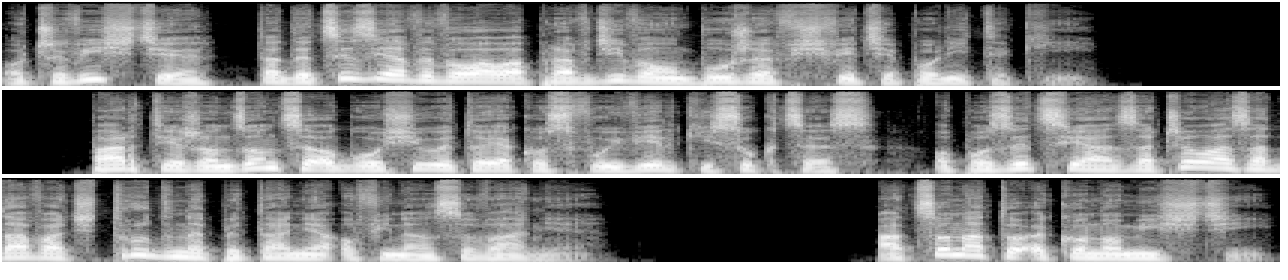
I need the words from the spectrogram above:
Oczywiście, ta decyzja wywołała prawdziwą burzę w świecie polityki. Partie rządzące ogłosiły to jako swój wielki sukces, opozycja zaczęła zadawać trudne pytania o finansowanie. A co na to ekonomiści?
